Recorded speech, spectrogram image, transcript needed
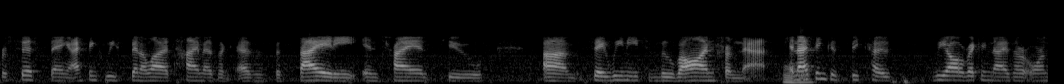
persist thing. I think we spend a lot of time as a as a society in trying to um, say we need to move on from that, and I Mhm. think it's because we all recognize our own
